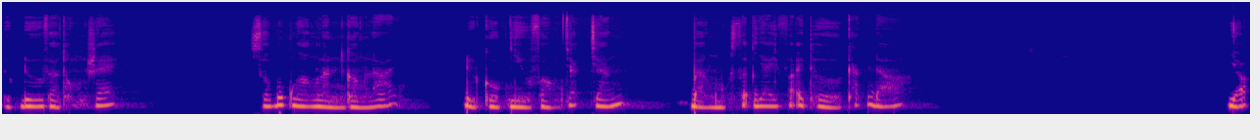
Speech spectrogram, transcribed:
được đưa vào thùng rác. Số bút ngon lành còn lại được cột nhiều vòng chắc chắn bằng một sợi dây phải thừa cạnh đó. Dọn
